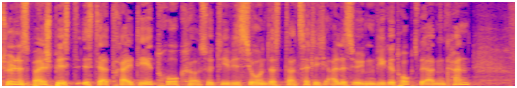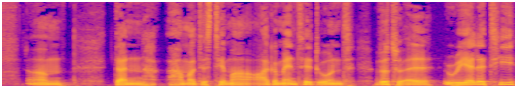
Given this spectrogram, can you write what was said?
schönes Beispiel ist, ist der 3D-Druck, also die Vision, dass tatsächlich alles irgendwie gedruckt werden kann. Ähm, dann haben wir das Thema Augmented und Virtual Reality,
